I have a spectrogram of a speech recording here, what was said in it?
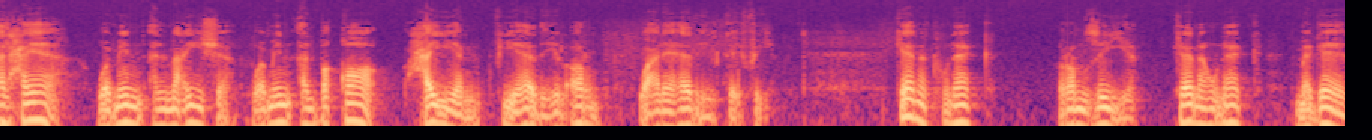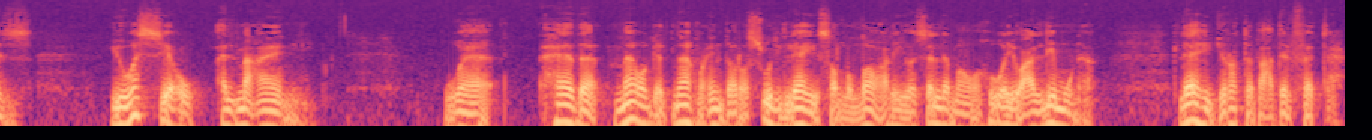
الحياة ومن المعيشة ومن البقاء حيا في هذه الأرض وعلى هذه الكيفية. كانت هناك رمزية كان هناك مجاز يوسع المعاني. وهذا ما وجدناه عند رسول الله صلى الله عليه وسلم وهو يعلمنا لا هجرة بعد الفتح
